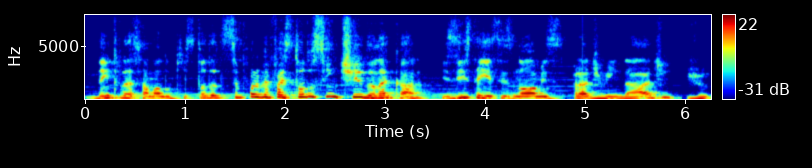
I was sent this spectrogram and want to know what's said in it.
dentro dessa maluquice toda, se for ver, faz todo sentido, né, cara? Existem esses nomes para divindade, ju,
